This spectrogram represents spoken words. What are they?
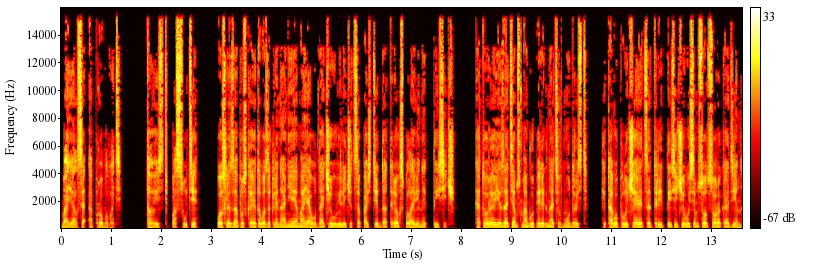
боялся опробовать. То есть, по сути, после запуска этого заклинания моя удача увеличится почти до трех с половиной тысяч, которые я затем смогу перегнать в мудрость, и того получается 3841,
